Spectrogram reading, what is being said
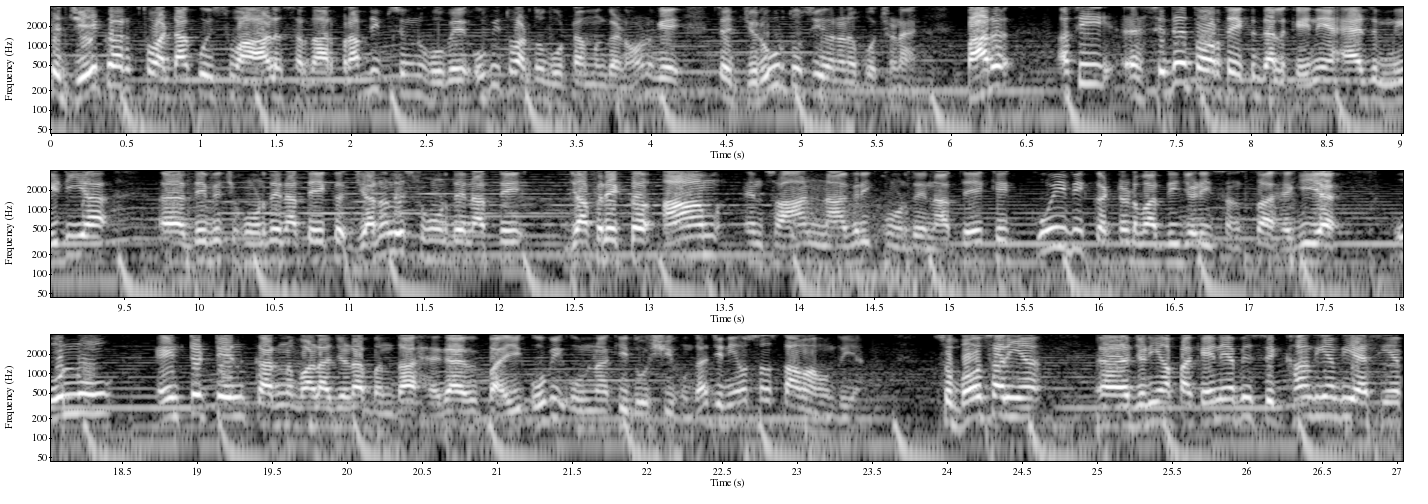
ਤੇ ਜੇਕਰ ਤੁਹਾਡਾ ਕੋਈ ਸਵਾਲ ਸਰਦਾਰ ਪ੍ਰਭਦੀਪ ਸਿੰਘ ਨੂੰ ਹੋਵੇ, ਉਹ ਵੀ ਤੁਹਾਡੇ ਤੋਂ ਵੋਟਾਂ ਮੰਗਣ ਆਉਣਗੇ, ਤੇ ਜ਼ਰੂਰ ਤੁਸੀਂ ਉਹਨਾਂ ਨੂੰ ਪੁੱਛਣਾ ਹੈ। ਪਰ ਅਸੀਂ ਸਿੱਧੇ ਤੌਰ ਤੇ ਇੱਕ ਗੱਲ ਕਹਿੰਦੇ ਆ ਐਜ਼ ਮੀਡੀਆ ਦੇ ਵਿੱਚ ਹੋਣ ਦੇ ਨਾਤੇ, ਇੱਕ ਜਰਨਲਿਸਟ ਹੋਣ ਦੇ ਨਾਤੇ, ਜਾਂ ਫਿਰ ਇੱਕ ਆਮ ਇਨਸਾਨ, ਨਾਗਰਿਕ ਹੋਣ ਦੇ ਨਾਤੇ ਕਿ ਕੋਈ ਵੀ ਕੱਟੜਵਾਦੀ ਜਿਹੜੀ ਸੰਸਥਾ ਹੈਗੀ ਹੈ, ਉਹਨੂੰ ਐਂਟਰਟੇਨ ਕਰਨ ਵਾਲਾ ਜਿਹੜਾ ਬੰਦਾ ਹੈਗਾ ਭਾਈ, ਉਹ ਵੀ ਉਹਨਾਂ ਕੀ ਦੋਸ਼ੀ ਹੁੰਦਾ, ਜਿੰਨੀਆਂ ਉਹ ਸੰਸਥਾਵਾਂ ਹੁੰਦੀਆਂ। ਸੋ ਬਹੁਤ ਸਾਰੀਆਂ ਜਿਹੜੀਆਂ ਆਪਾਂ ਕਹਿੰਦੇ ਆ ਵੀ ਸਿੱਖਾਂ ਦੀਆਂ ਵੀ ਐਸੀਆਂ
